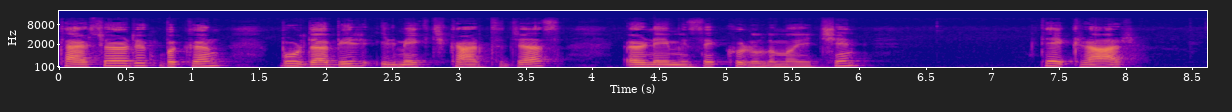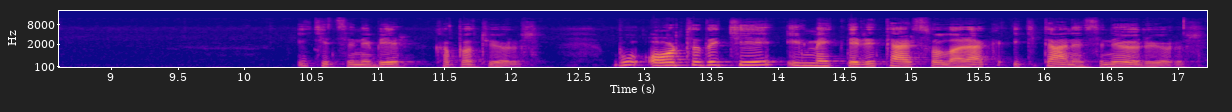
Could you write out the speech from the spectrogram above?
ters ördük. Bakın burada bir ilmek çıkartacağız. Örneğimizin kurulumu için. Tekrar ikisini bir kapatıyoruz. Bu ortadaki ilmekleri ters olarak iki tanesini örüyoruz.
